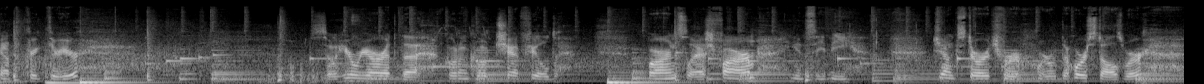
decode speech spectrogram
Up the creek through here. So here we are at the quote-unquote Chatfield barn slash farm. You can see the junk storage for where the horse stalls were.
